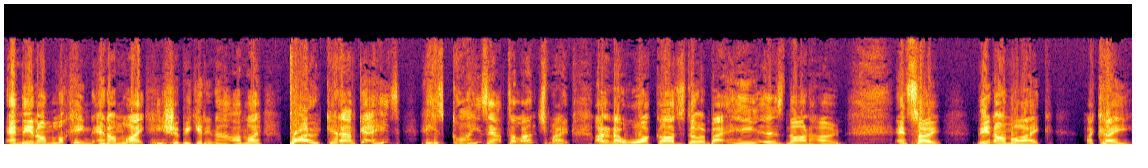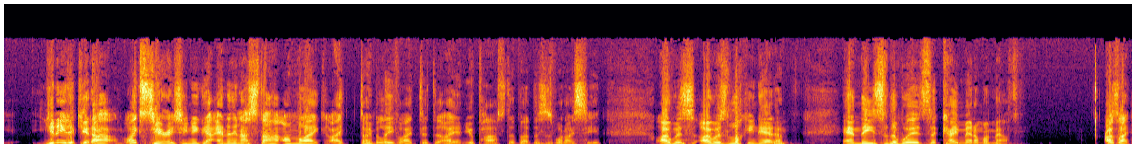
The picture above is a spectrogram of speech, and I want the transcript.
And then I'm looking and I'm like, he should be getting up. I'm like, bro, get up, get. He's he's gone. He's out to lunch, mate. I don't know what God's doing, but he is not home. And so then I'm like, okay, you need to get up. Like seriously, you need to get up. And then I start. I'm like, I don't believe I did. I am your pastor, but this is what I said. I was I was looking at him, and these are the words that came out of my mouth. I was like,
